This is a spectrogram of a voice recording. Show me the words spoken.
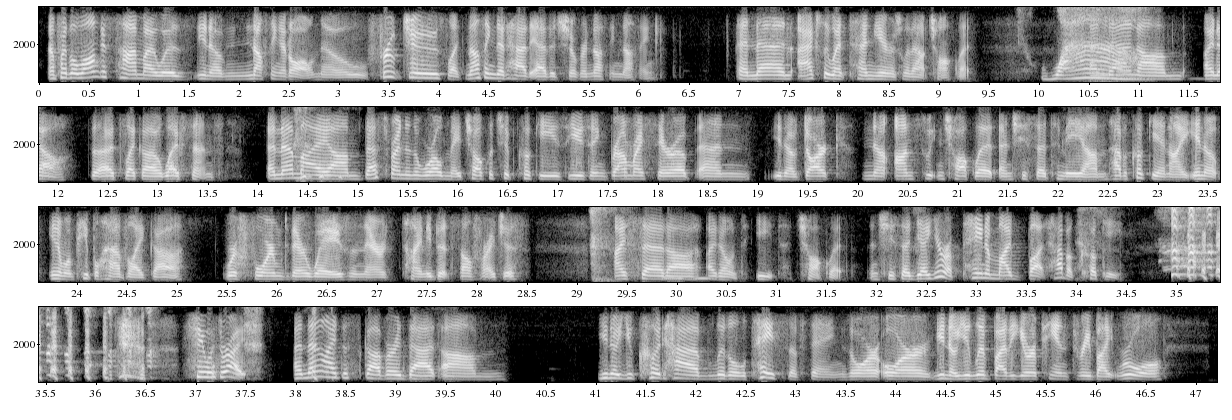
And for the longest time, I was, you know, nothing at all. No fruit juice, like nothing that had added sugar, nothing, nothing. And then I actually went 10 years without chocolate. Wow. And then, um, I know, it's like a life sentence. And then my um, best friend in the world made chocolate chip cookies using brown rice syrup and, you know, dark no, unsweetened chocolate, and she said to me, um, "Have a cookie." And I, you know, you know, when people have like uh, reformed their ways and they're tiny bit self righteous, I said, uh, "I don't eat chocolate." And she said, "Yeah, you're a pain in my butt. Have a cookie." she was right. And then I discovered that, um, you know, you could have little tastes of things, or, or you know, you live by the European three bite rule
